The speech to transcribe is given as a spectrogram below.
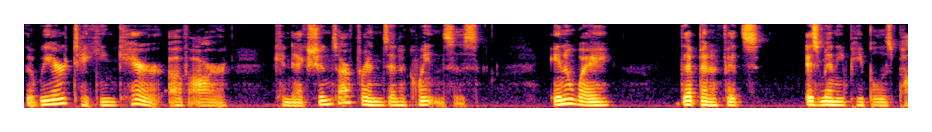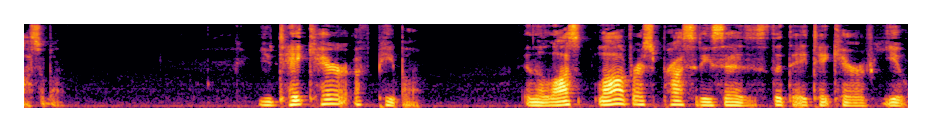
that we are taking care of our connections, our friends, and acquaintances in a way that benefits as many people as possible? You take care of people and the law, law of reciprocity says that they take care of you.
